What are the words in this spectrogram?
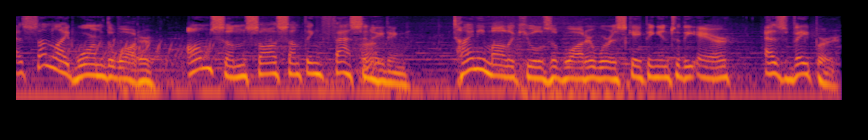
As sunlight warmed the water, Aumsum saw something fascinating. Tiny molecules of water were escaping into the air as vapor.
